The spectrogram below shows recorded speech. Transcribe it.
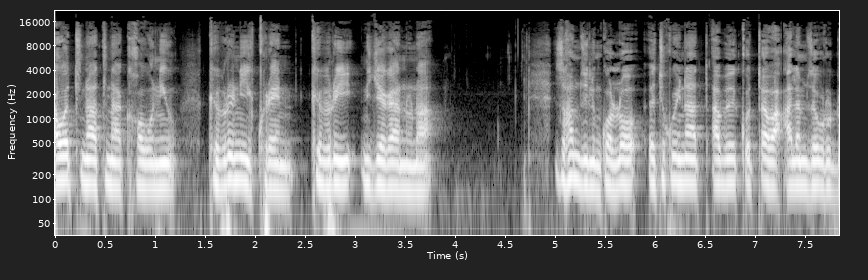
ዓወት ናትና ክኸውን እዩ። ክብሪ ንዩክሬን ክብሪ ንጀጋኑና። እዚ ከምዚ ኢሉ እንከሎ እቲ ኩናት ኣብ ቁጠባ ዓለም ዘውርዶ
